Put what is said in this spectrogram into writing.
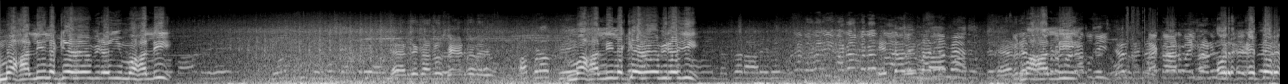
ਮੋਹਾਲੀ ਲੱਗੇ ਹੋਏ ਹੋ ਵੀਰੇ ਜੀ ਮੋਹਾਲੀ। ਸਾਈਡ ਤੇ ਕਰ ਲਓ ਸਾਈਡ ਤੇ ਲੈ ਜਾਓ। ਮੋਹਾਲੀ ਲੱਗੇ ਹੋਏ ਹੋ ਵੀਰੇ ਜੀ। ਮਹਾਲੀ ਮੈਂ ਕਾਰਵਾਈ ਕਰਾਣੀ ਔਰ ਇੱਧਰ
